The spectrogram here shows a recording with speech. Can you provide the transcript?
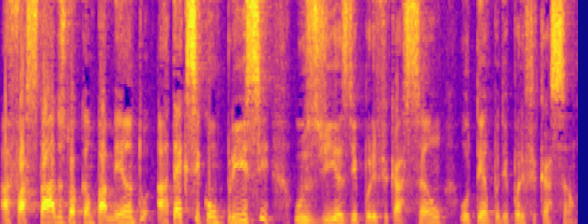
afastados do acampamento até que se cumprisse os dias de purificação, o tempo de purificação.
